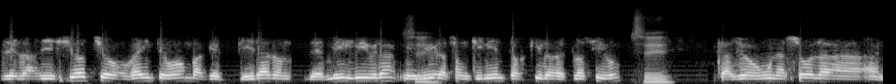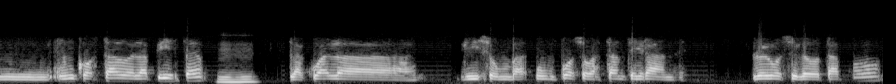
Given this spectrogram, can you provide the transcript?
Sí, de las 18 o 20 bombas que tiraron de mil libras, mil libras son 500 kilos de explosivos, Sí. Cayó una sola en, en un costado de la pista, la cual ah, le hizo un, un pozo bastante grande. Luego se lo tapó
